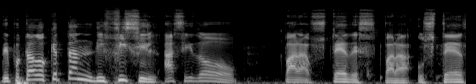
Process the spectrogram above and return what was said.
Diputado, ¿qué tan difícil ha sido para ustedes, para usted,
